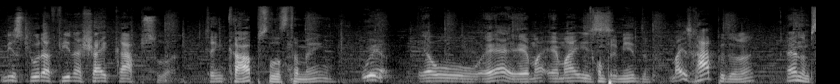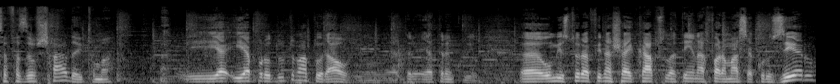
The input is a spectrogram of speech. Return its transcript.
Mistura fina chá e cápsula. Tem cápsulas também. É o. É, é, é mais. Comprimido. Mais rápido, né? É, não precisa fazer o chá daí tomar. E é, e é produto natural, viu? É, é tranquilo. Ah, o Mistura Fina Chá e Cápsula tem na farmácia Cruzeiro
